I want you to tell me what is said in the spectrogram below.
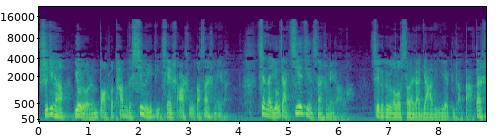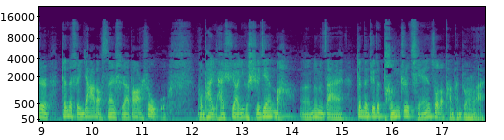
实际上又有人报说他们的心理底线是二十五到三十美元。现在油价接近三十美元了，这个对俄罗斯来讲压力也比较大。但是真的是压到三十啊到二十五，恐怕也还需要一个时间吧。呃，那么在真的觉得疼之前坐到谈判桌上来，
